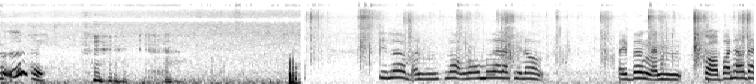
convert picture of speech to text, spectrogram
มืออื่นเฮ้ยสิเริ่มอันลอกงอเมื่อแล้วพี่น้องไปเบิ่งอันขอบอลเฮาได้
